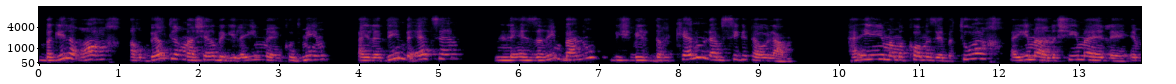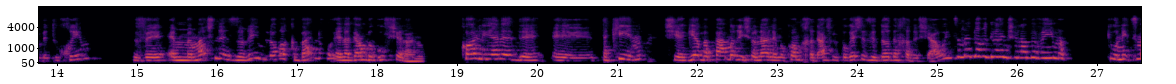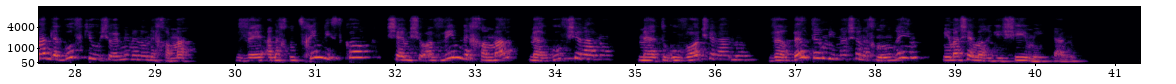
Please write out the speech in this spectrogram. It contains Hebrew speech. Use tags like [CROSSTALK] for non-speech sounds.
בגיל הרך, הרבה יותר מאשר בגילאים אה, קודמים, הילדים בעצם נעזרים בנו בשביל דרכנו להמשיג את העולם. האם המקום הזה בטוח? האם האנשים האלה הם בטוחים? והם ממש נעזרים לא רק בנו, אלא גם בגוף שלנו. כל ילד אה, אה, תקין שיגיע בפעם הראשונה למקום חדש ופוגש איזה דודה חדשה, הוא יצמד לרגליים של אבא ואימא. כי הוא נצמד לגוף כי הוא שואב ממנו נחמה. ואנחנו צריכים לזכור שהם שואבים נחמה מהגוף שלנו, מהתגובות שלנו, והרבה יותר ממה שאנחנו אומרים, ממה שהם מרגישים מאיתנו.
